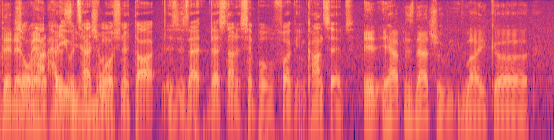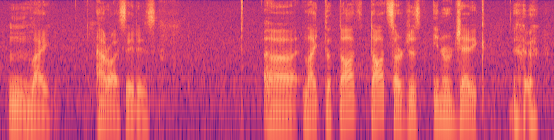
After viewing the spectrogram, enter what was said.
then it so how, how do you attach emotion to thought? Is, is that that's not a simple fucking concept? it, it happens naturally like uh Mm. like how do i say this uh like the thoughts thoughts are just energetic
